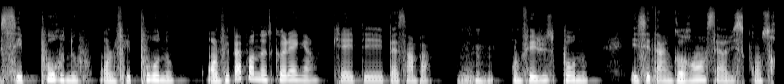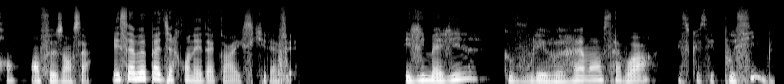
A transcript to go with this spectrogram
c'est pour nous. On le fait pour nous. On le fait pas pour notre collègue hein, qui a été pas sympa. on le fait juste pour nous. Et c'est un grand service qu'on se rend en faisant ça. Et ça ne veut pas dire qu'on est d'accord avec ce qu'il a fait. Et j'imagine que vous voulez vraiment savoir est-ce que c'est possible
